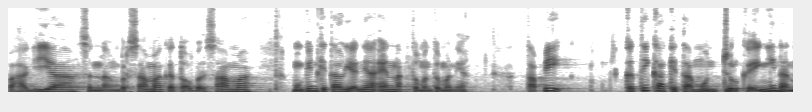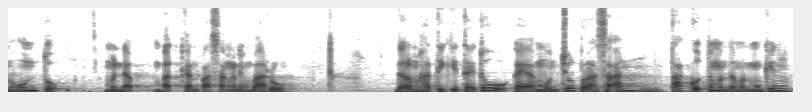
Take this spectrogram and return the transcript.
bahagia, senang bersama, ketawa bersama, mungkin kita lihatnya enak teman-teman ya. Tapi ketika kita muncul keinginan untuk mendapatkan pasangan yang baru, dalam hati kita itu kayak muncul perasaan takut teman-teman. Mungkin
